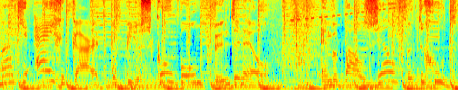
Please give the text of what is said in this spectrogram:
maak je eigen kaart op bioscoopbon.nl en bepaal zelf het tegoed.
